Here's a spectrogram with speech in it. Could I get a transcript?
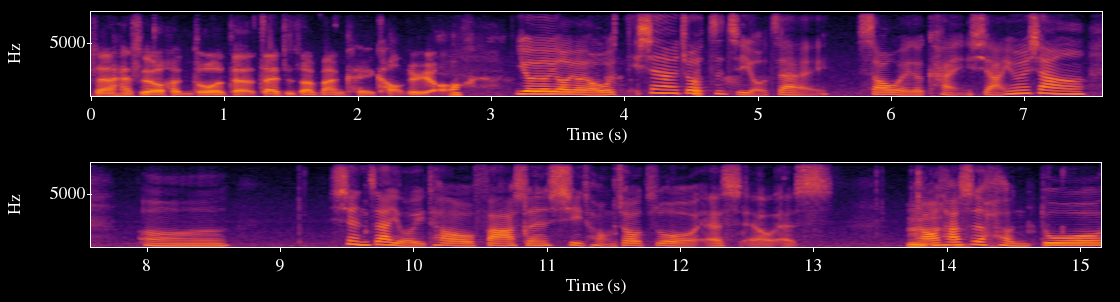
现在还是有很多的在职专班可以考虑哦。有有有有有，我现在就自己有在稍微的看一下，因为像呃，现在有一套发声系统叫做 SLS，然后它是很多，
